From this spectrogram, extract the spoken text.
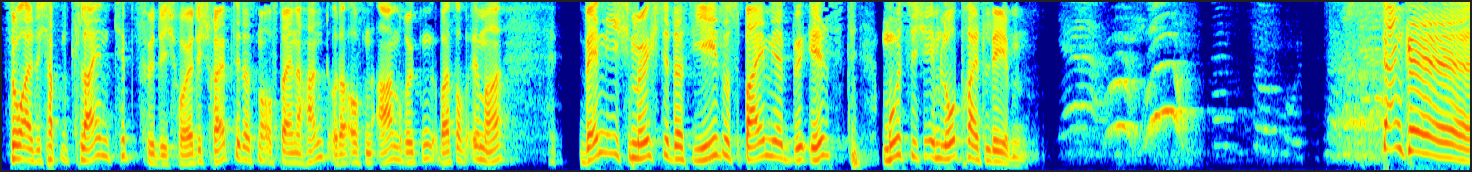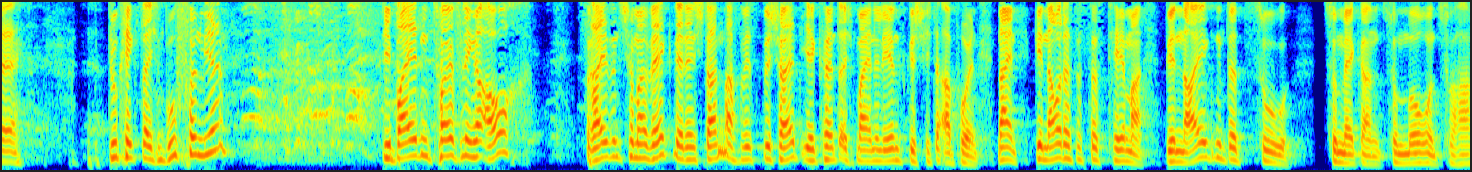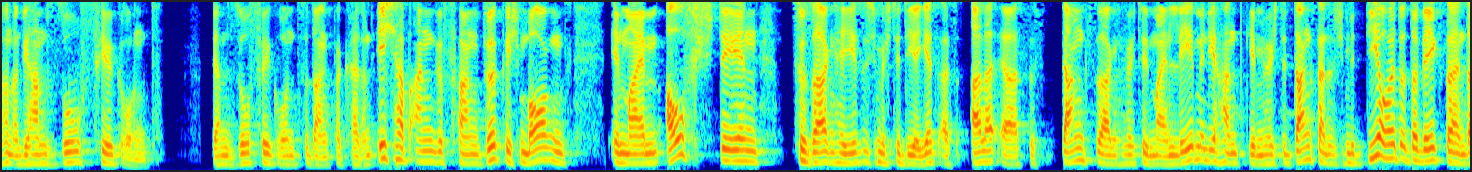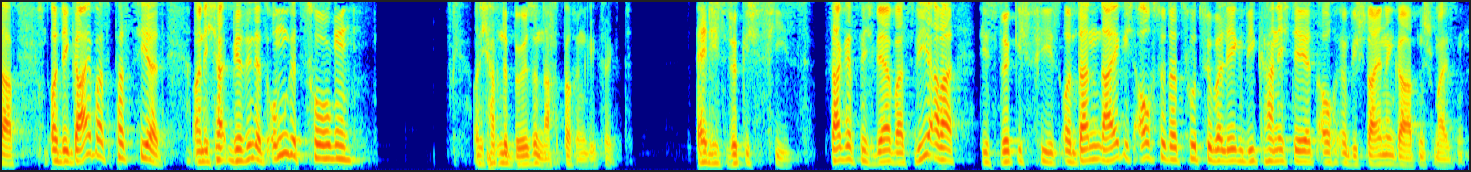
So, also ich habe einen kleinen Tipp für dich heute. Schreib dir das mal auf deine Hand oder auf den Armrücken, was auch immer. Wenn ich möchte, dass Jesus bei mir ist, muss ich im Lobpreis leben. Danke! Du kriegst gleich ein Buch von mir. Die beiden Täuflinge auch. Drei sind schon mal weg. Wer den Stand macht, wisst Bescheid. Ihr könnt euch meine Lebensgeschichte abholen. Nein, genau das ist das Thema. Wir neigen dazu, zu meckern, zu murren, zu harren. Und wir haben so viel Grund. Wir haben so viel Grund zur Dankbarkeit. Und ich habe angefangen, wirklich morgens in meinem Aufstehen zu sagen, Herr Jesus, ich möchte dir jetzt als allererstes Dank sagen. Ich möchte mein Leben in die Hand geben. Ich möchte Dank sagen, dass ich mit dir heute unterwegs sein darf. Und egal, was passiert. Und ich, wir sind jetzt umgezogen und ich habe eine böse Nachbarin gekriegt. Ey, die ist wirklich fies. Ich sage jetzt nicht wer, was, wie, aber die ist wirklich fies. Und dann neige ich auch so dazu zu überlegen, wie kann ich dir jetzt auch irgendwie Steine in den Garten schmeißen.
